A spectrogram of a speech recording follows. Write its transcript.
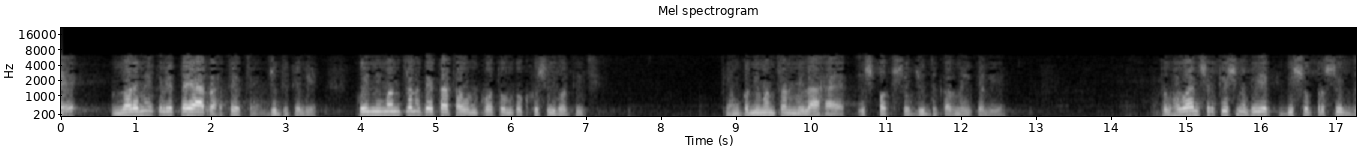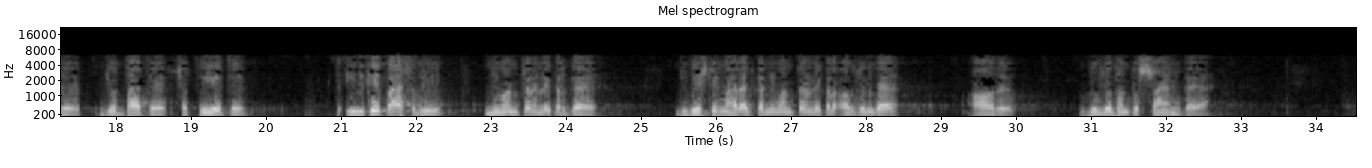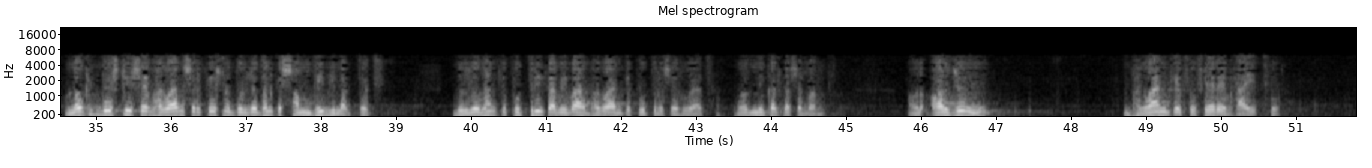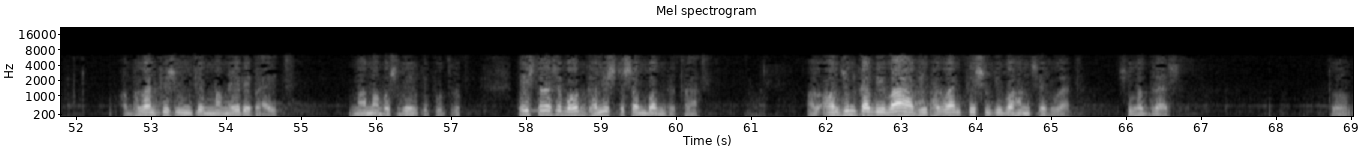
लड़ने के लिए तैयार रहते थे युद्ध के लिए। कोई निमंत्रण देता था उनको तो उनको खुशी होती थी कि हमको निमंत्रण मिला है इस पक्ष से युद्ध करने के लिए। तो भगवान श्री कृष्ण भी एक विश्व प्रसिद्ध योद्धा थे, क्षत्रिय थे। तो इनके पास भी निमंत्रण लेकर गए। युधिष्ठिर महाराज का निमंत्रण लेकर अर्जुन गए और दुर्योधन तो स्वयं गया। लौकिक दृष्टि से भगवान श्री कृष्ण दुर्योधन के समधि भी लगते थे। दुर्योधन की पुत्री का विवाह भगवान के पुत्र से हुआ था। बहुत निकट का संबंध। और अर्जुन भगवान के फुफेरे भाई थे। और भगवान कृष्ण उनके ममेरे भाई थे, मामा वसुदेव के पुत्र थे। तो इस तरह से बहुत घनिष्ठ संबंध था। और अर्जुन का विवाह भी भगवान कृष्ण की बहन से हुआ था, सुभद्रा से। तो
